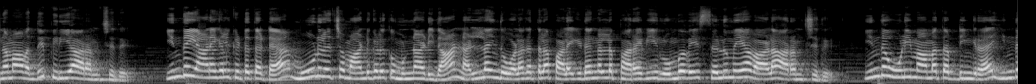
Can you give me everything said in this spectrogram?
இனமாக வந்து பிரிய ஆரம்பிச்சது. இந்த யானைகள் கிட்டத்தட்ட மூணு லட்சம் ஆண்டுகளுக்கு முன்னாடி தான் நல்ல இந்த உலகத்துல பல இடங்கள்ல பரவி ரொம்பவே செழுமையா வாழ ஆரம்பிச்சது. இந்த ஊலி மாமத் அப்படிங்கிற இந்த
